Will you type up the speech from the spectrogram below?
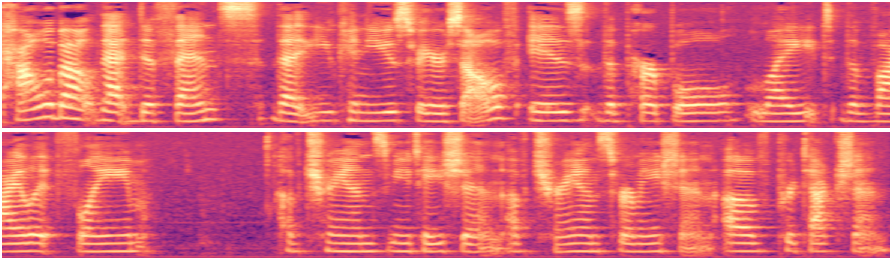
how about that defense that you can use for yourself is the purple light the violet flame of transmutation of transformation of protection.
